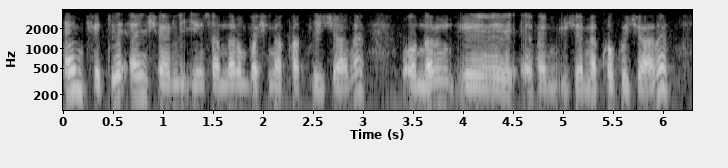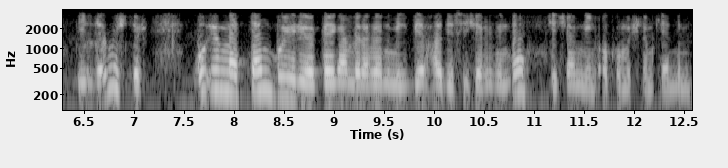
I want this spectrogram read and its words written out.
en kötü, en şerli insanların başına patlayacağını, onların e, efendim üzerine kopacağını bildirmiştir. Bu ümmetten buyuruyor Peygamber Efendimiz bir hadisi şerifinde, geçen gün okumuştum kendim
